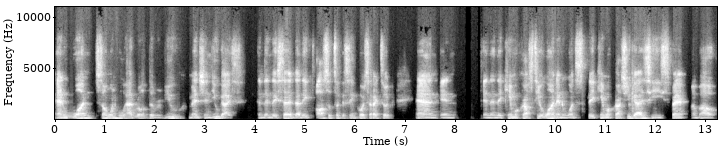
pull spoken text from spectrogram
And one someone who had wrote the review mentioned you guys, and then they said that they also took the same course that I took, and in and then they came across tier one. And once they came across you guys, he spent about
